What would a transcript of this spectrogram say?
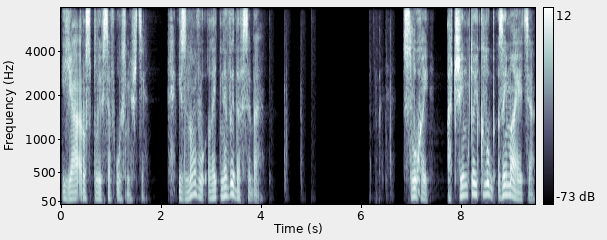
Я розплився в усмішці і знову ледь не видав себе. Слухай, а чим той клуб займається?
